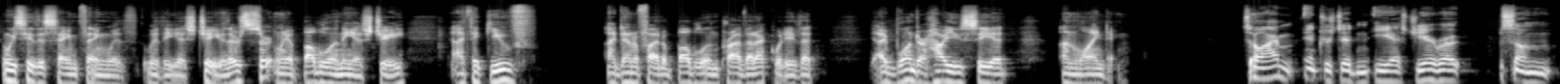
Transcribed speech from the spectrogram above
And we see the same thing with, with ESG. There's certainly a bubble in ESG. I think you've identified a bubble in private equity that I wonder how you see it unwinding. So I'm interested in ESG. I wrote some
